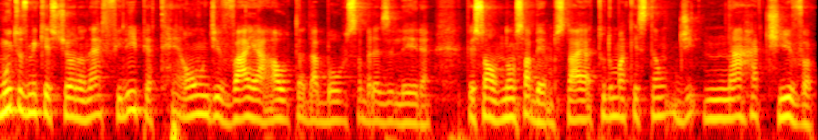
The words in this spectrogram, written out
Muitos me questionam, né, Felipe, até onde vai a alta da bolsa brasileira? Pessoal, não sabemos, tá? É tudo uma questão de narrativa,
